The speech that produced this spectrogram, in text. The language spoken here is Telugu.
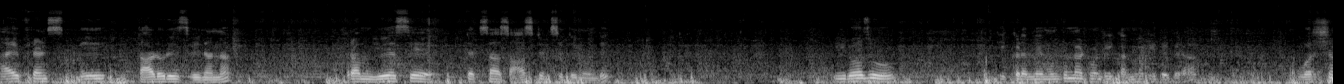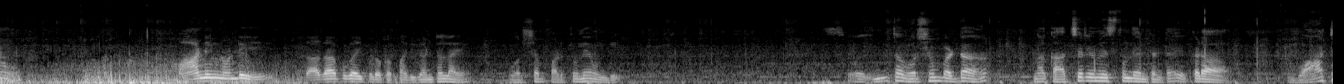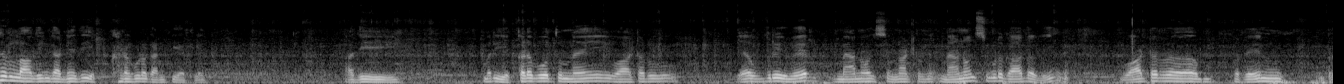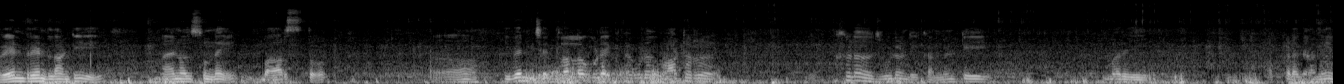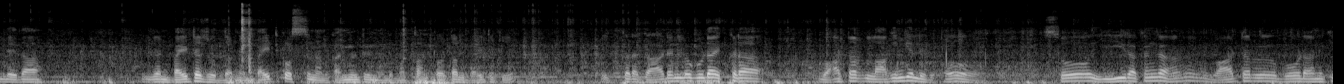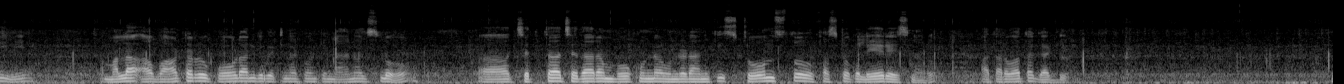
Hi friends me Taduri Srinanna from USA Texas Austin city నుండి. ఈరోజు ఇక్కడ మేము ఉంటున్నటువంటి కమ్యూనిటీ దగ్గర వర్షం మార్నింగ్ నుండి దాదాపుగా ఇప్పుడు ఒక పది గంటల వర్షం పడుతూనే ఉంది. సో ఇంత వర్షం పడ్డా నాకు ఆశ్చర్యం వేస్తుంది ఏంటంటే ఇక్కడ వాటర్ లాగింగ్ అనేది ఎక్కడ కూడా కనిపించట్లేదు. అది మరి ఎక్కడ పోతున్నాయి? వాటరు ఎవ్రీవేర్ మ్యానువల్స్ ఉన్నట్టు మ్యానువల్స్ కూడా కాదు అవి. వాటర్ రెయిన్ రెయిన్ డ్రైన్ లాంటి మ్యానువల్స్ ఉన్నాయి బార్స్తో. ఈవెన్ చెట్లలో కూడా ఎక్కడ కూడా వాటర్ ఇక్కడ చూడండి కమ్యూనిటీ మరి అక్కడ కానీ లేదా ఈవెన్ బయట చూద్దాం. నేను బయటకు వస్తున్నాను కమ్యూనిటీ నుండి మొత్తం టోటల్ బయటికి. ఇక్కడ గార్డెన్లో కూడా ఇక్కడ వాటర్ లాగింగే లేదు. ఓ సో ఈ రకంగా వాటర్ పోవడానికి మళ్ళా ఆ వాటర్ పోవడానికి పెట్టినటువంటి మ్యానల్స్లో చెత్త చెదారం పోకుండా ఉండడానికి స్టోన్స్తో ఫస్ట్ ఒక లేయర్ వేసినారు. ఆ తర్వాత గడ్డి.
